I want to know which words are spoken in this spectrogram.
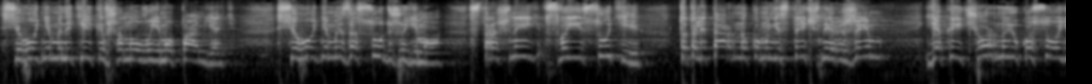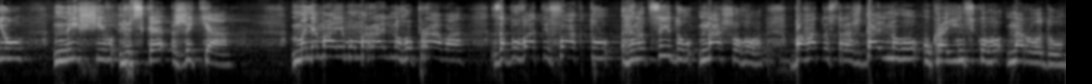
Сьогодні ми не тільки вшановуємо пам'ять, сьогодні ми засуджуємо страшний в своїй суті тоталітарно-комуністичний режим, який чорною косою нищив людське життя. Ми не маємо морального права забувати факту геноциду нашого багатостраждального українського народу.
